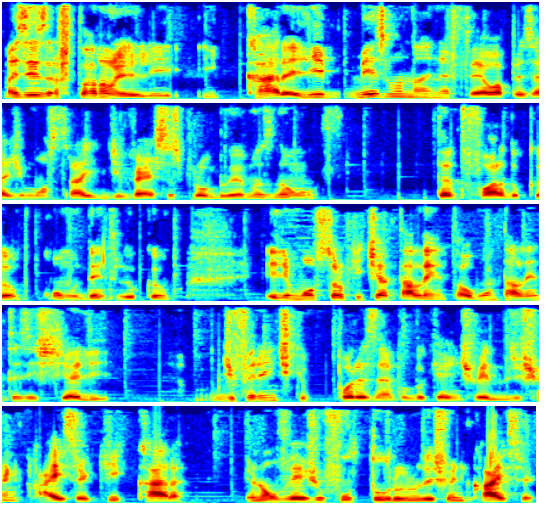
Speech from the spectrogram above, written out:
mas eles draftaram ele e, cara, ele mesmo na NFL, apesar de mostrar diversos problemas, não tanto fora do campo como dentro do campo, ele mostrou que tinha talento. Algum talento existia ali. Diferente que, por exemplo, do que a gente vê do Deshaun Kaiser, que, cara, eu não vejo futuro no Deshaun Kaiser.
